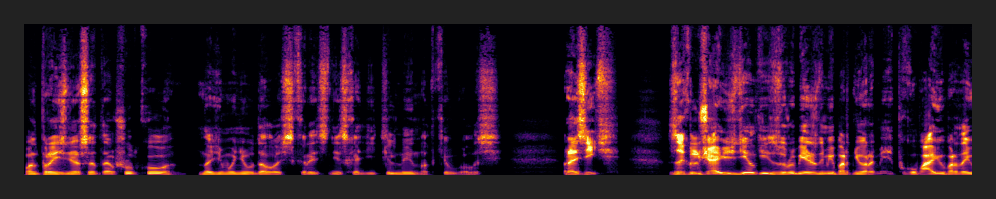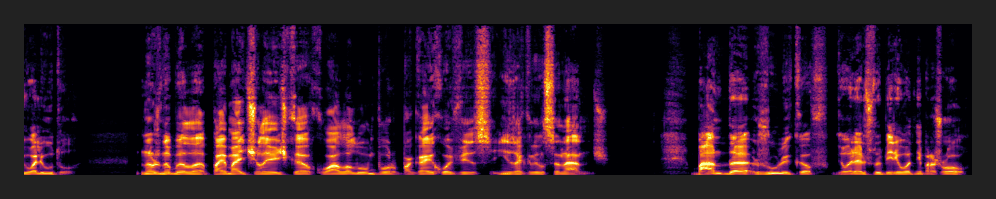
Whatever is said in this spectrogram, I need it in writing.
Он произнес это в шутку, но ему не удалось скрыть снисходительные нотки в голосе. — Простите, заключаю сделки с зарубежными партнерами, покупаю и продаю валюту. Нужно было поймать человечка в Куала-Лумпур, пока их офис не закрылся на ночь. Банда жуликов. Говорят, что перевод не прошел.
